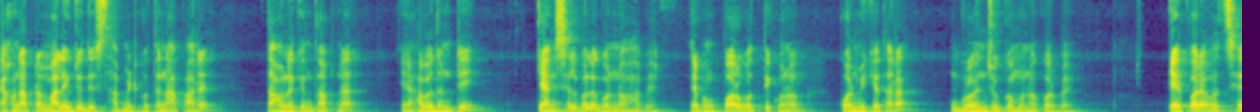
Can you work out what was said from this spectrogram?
এখন আপনার মালিক যদি সাবমিট করতে না পারে, তাহলে কিন্তু আপনার এই আবেদনটি ক্যান্সেল বলে গণ্য হবে এবং পরবর্তী কোনো কর্মীকে তারা গ্রহণযোগ্য মনে করবে। এরপরে হচ্ছে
